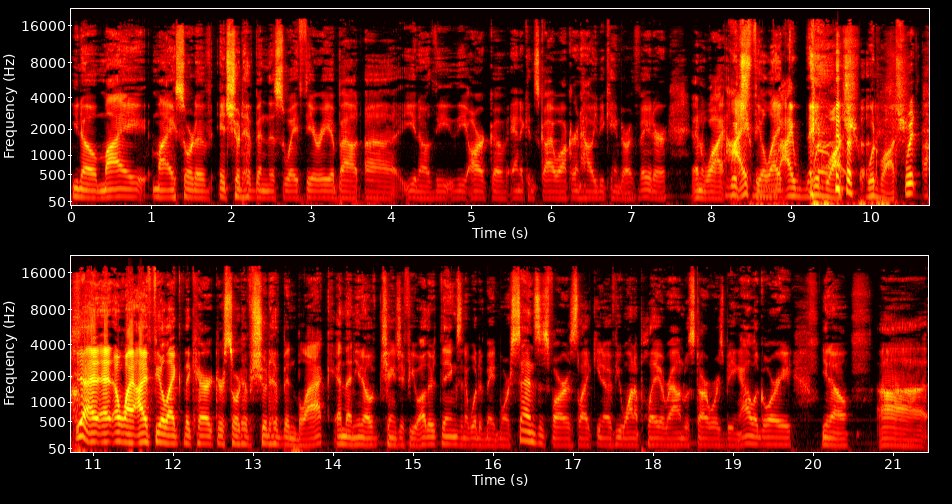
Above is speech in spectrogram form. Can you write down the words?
you know, my my sort of it should have been this way theory about uh, you know, the the arc of Anakin Skywalker and how he became Darth Vader and why I feel like i would watch would watch. Which- yeah, and, and why I feel like the character sort of should have been black, and then you know change a few other things, and it would have made more sense as far as like you know if you want to play around with Star Wars being allegory, you know, uh,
